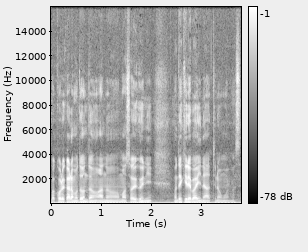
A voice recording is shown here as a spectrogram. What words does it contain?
これからもどんどん、あのー、まあ、そういうふうにできればいいなっていうのを思います、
